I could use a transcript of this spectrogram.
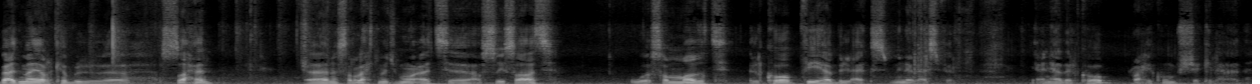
بعد ما يركب الصحن أنا صلحت مجموعة الصيصات وصمغت الكوب فيها بالعكس من الأسفل. يعني هذا الكوب راح يكون بالشكل هذا.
